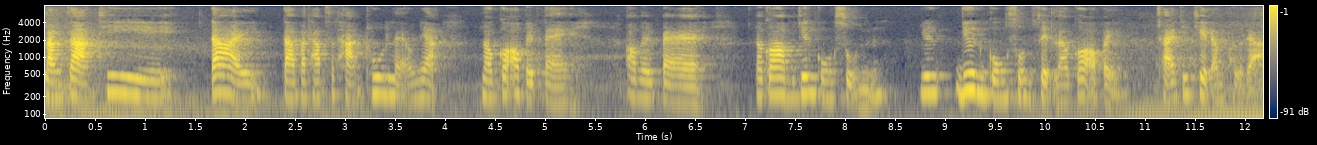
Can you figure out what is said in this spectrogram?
หลังจากที่ได้ตามประทับสถานทูตแล้วเนี่ย เราก็เอาไปแปล เอาไปแปล แล้วก็ไปยื่นกงสุลยยื่นกงสุลเสร็จแล้วก็เอาไปใช้ที่เขตอำเภอได้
